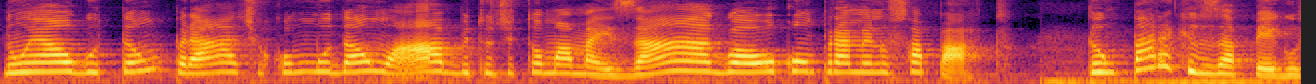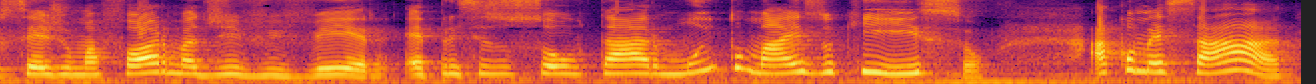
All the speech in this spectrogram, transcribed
Não é algo tão prático como mudar um hábito de tomar mais água ou comprar menos sapato. Então, para que o desapego seja uma forma de viver, é preciso soltar muito mais do que isso. A começar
